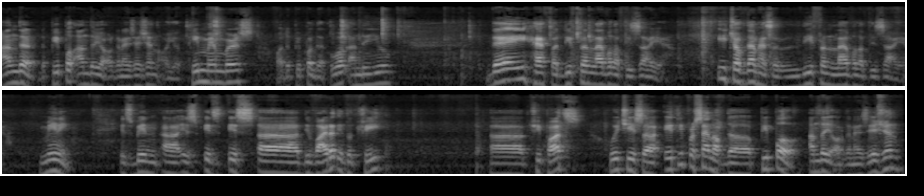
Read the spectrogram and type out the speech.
under the people under your organization or your team members or the people that work under you, they have a different level of desire. Each of them has a different level of desire. Meaning, it's been uh, is is is uh, divided into three uh, three parts, which is 80% uh, of the people under your organization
